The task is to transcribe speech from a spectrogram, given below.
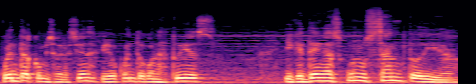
Cuenta con mis oraciones, que yo cuento con las tuyas, y que tengas un santo día.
